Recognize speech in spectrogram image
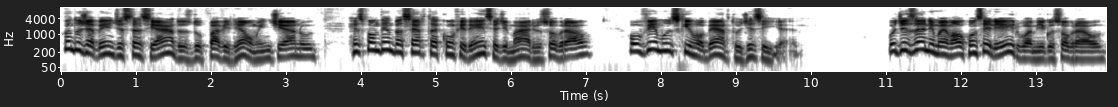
quando já bem distanciados do pavilhão indiano, respondendo a certa confidência de Mário Sobral, ouvimos que Roberto dizia O desânimo é mau conselheiro, amigo Sobral.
